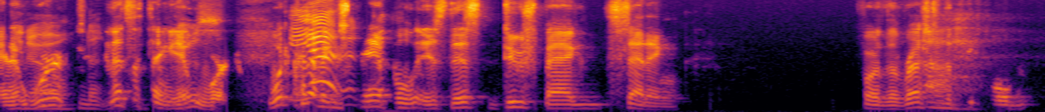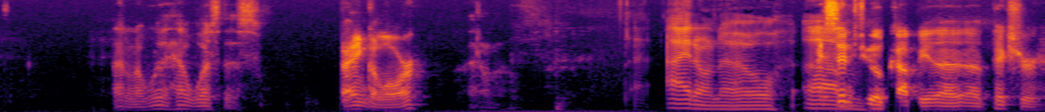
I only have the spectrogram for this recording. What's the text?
And You it know, worked. n- And that's the thing. it It was- worked. What kind Yeah. of example is this douchebag setting for the rest of the people? I don't know. Where the hell was this? Bangalore. I don't know. I. I sent Um, you a copy, a, a picture.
